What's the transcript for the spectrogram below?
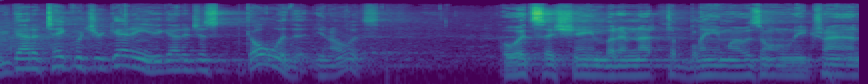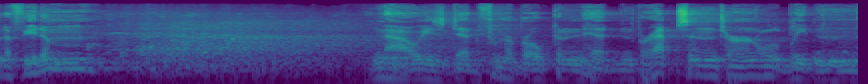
You got to take what you're getting. You got to just go with it. You know, it's oh, it's a shame, but I'm not to blame. I was only trying to feed him. Now he's dead from a broken head and perhaps internal bleeding.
